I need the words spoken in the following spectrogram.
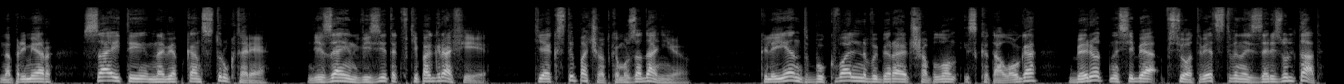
Например, сайты на веб-конструкторе, дизайн визиток в типографии, тексты по четкому заданию. Клиент буквально выбирает шаблон из каталога, берет на себя всю ответственность за результат,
